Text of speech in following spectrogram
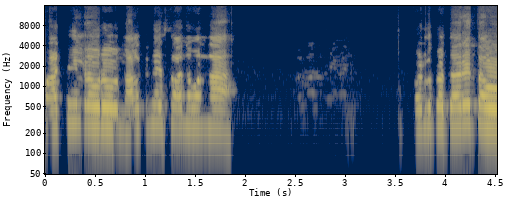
ಪಾಟೀಲ್ ರವರು ನಾಲ್ಕನೇ ಸ್ಥಾನವನ್ನ ಪಡೆದುಕೊಳ್ತಾರೆ. ತಾವು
